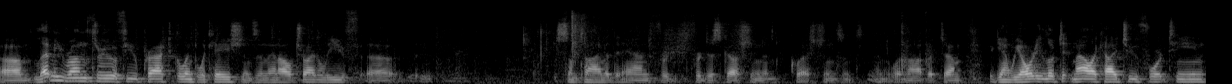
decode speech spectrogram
Um, let me run through a few practical implications, and then I'll try to leave uh, some time at the end for, for discussion and questions and, and whatnot. But um, again, we already looked at Malachi 2.14.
